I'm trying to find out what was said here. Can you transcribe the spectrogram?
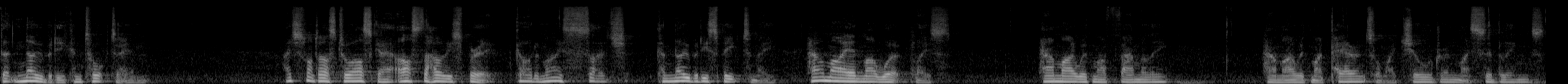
that nobody can talk to him. I just want us to ask, ask the Holy Spirit, God, am I such, can nobody speak to me? How am I in my workplace? How am I with my family? How am I with my parents or my children, my siblings?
